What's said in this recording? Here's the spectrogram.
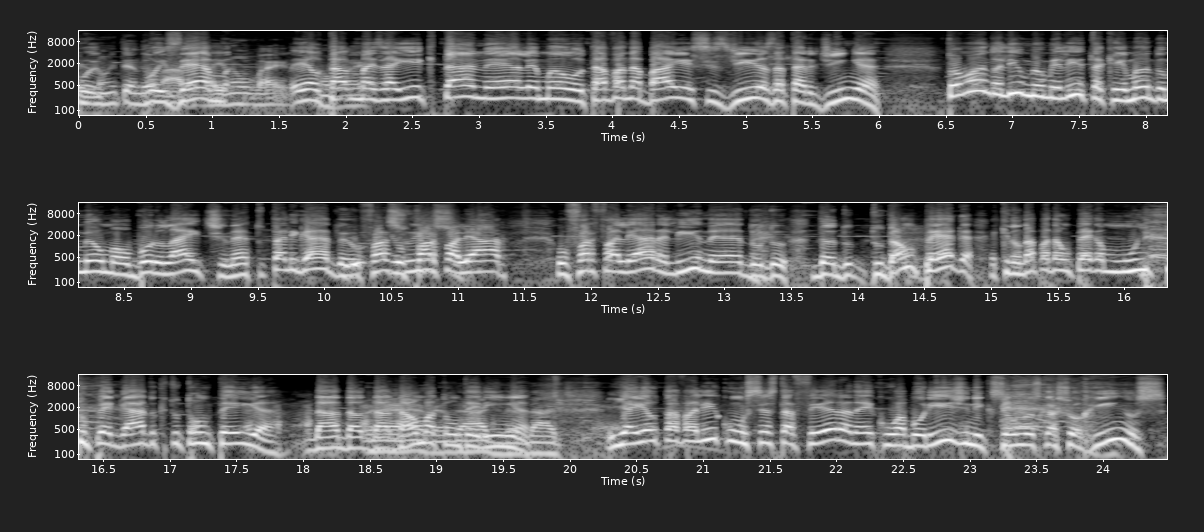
Pois- não entendeu Pois nada, é, não vai, eu não tava, vai. mas aí é que tá, né, alemão? Eu tava na baia esses dias, à tardinha, tomando ali o meu melita, queimando o meu Malboro Light, né? Tu tá ligado? Eu faço e o isso. farfalhar. O farfalhar ali, né? Do, do, do- do- tu dá um pega. É que não dá pra dar um pega muito pegado que tu tonteia. Dá, dá, dá, É, dá uma verdade, tonteirinha. verdade. E aí eu tava ali com o sexta-feira, né? Com o aborígene, que são meus cachorrinhos.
